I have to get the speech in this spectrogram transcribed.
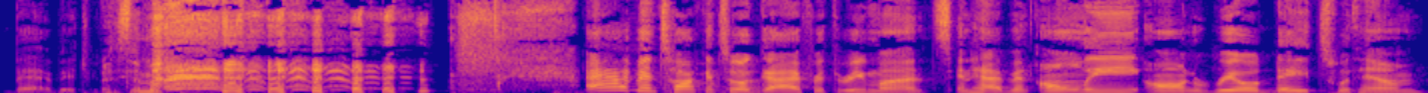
bad bitch with this in my. I have been talking to a guy for three months and have been only on real dates with him.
